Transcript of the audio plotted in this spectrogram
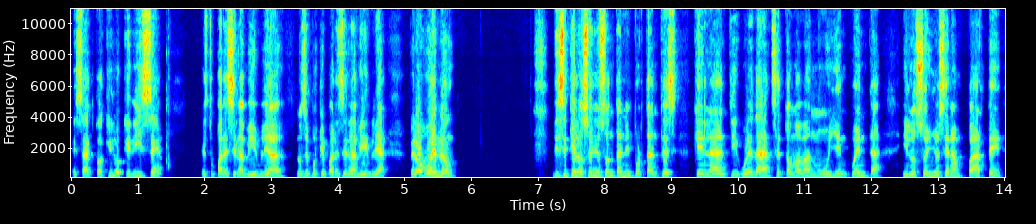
Exacto, aquí lo que dice esto parece la Biblia, no sé por qué parece la Biblia, pero bueno, dice que los sueños son tan importantes que en la antigüedad se tomaban muy en cuenta y los sueños eran parte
